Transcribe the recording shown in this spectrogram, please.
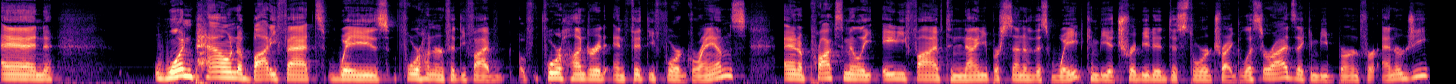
And one pound of body fat weighs 455 454 grams and approximately 85 to 90% of this weight can be attributed to stored triglycerides that can be burned for energy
